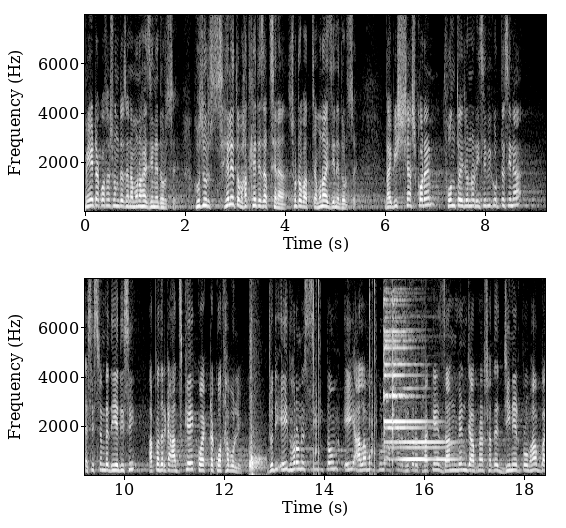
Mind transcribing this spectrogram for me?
মেয়েটা কথা শুনতেছে না, মনে হয় জিনে ধরছে। হুজুর, ছেলে তো ভাত খাইতে যাচ্ছে না, ছোট বাচ্চা, মনে হয় জিনে ধরছে। ভাই, বিশ্বাস করেন, ফোন তো এই জন্য রিসিভই করতেছি না অ্যাসিস্ট্যান্টে দিয়ে দিছি। আপনাদেরকে আজকে কয়েকটা কথা বলি। যদি এই ধরনের সিমটম এই আলামতগুলো আপনার ভিতরে থাকে, জানবেন যে আপনার সাথে জিনের প্রভাব বা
